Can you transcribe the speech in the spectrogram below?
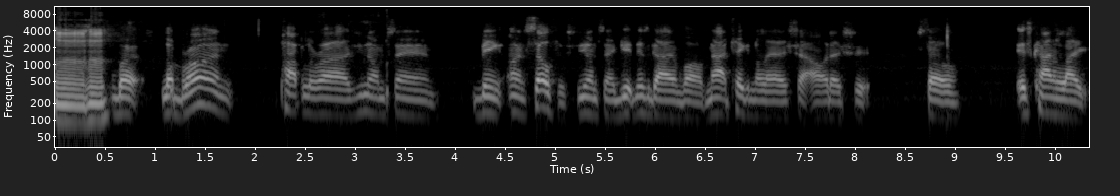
Mm-hmm. But LeBron popularized, you know what I'm saying, being unselfish, you know what I'm saying, getting this guy involved, not taking the last shot, all that shit. So it's kind of like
